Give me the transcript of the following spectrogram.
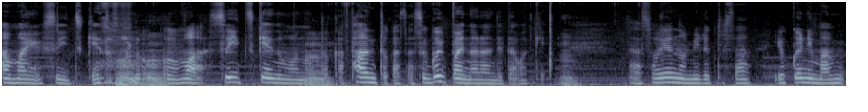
甘いスイーツ系のもの、うんうん。うんまあスイーツ系のものとか、パンとかさすごいいっぱい並んでたわけ。うんだからそういうのを見るとさ欲に、ま、負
